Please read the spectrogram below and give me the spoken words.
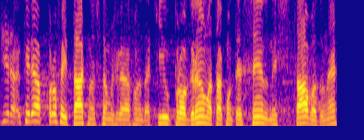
Eu queria aproveitar que nós estamos gravando aqui, o programa está acontecendo neste sábado, né?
